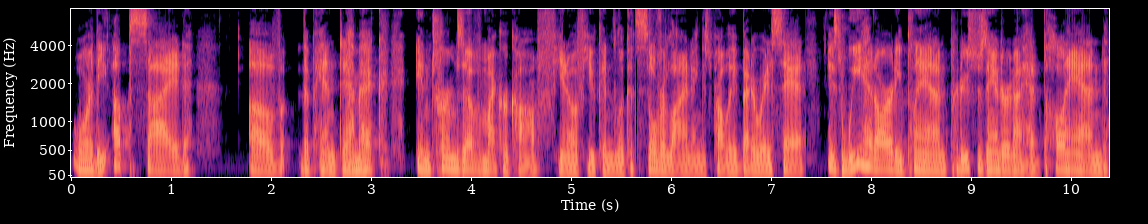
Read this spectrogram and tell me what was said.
or the upside of the pandemic in terms of microconf, you know, if you can look at silver lining is probably a better way to say it, is we had already planned, producer Xander and I had planned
